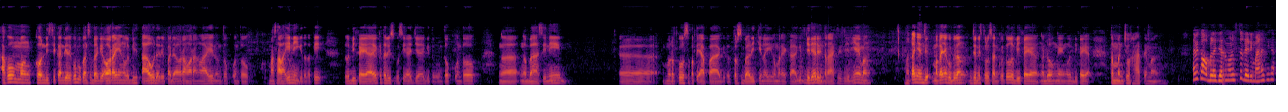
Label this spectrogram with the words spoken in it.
aku mengkondisikan diriku bukan sebagai orang yang lebih tahu daripada orang-orang lain untuk untuk masalah ini gitu. Tapi lebih kayak ayo kita diskusi aja gitu untuk untuk nge ngebahas ini eh, menurutku seperti apa gitu. Terus balikin lagi ke mereka gitu. Jadi ada interaksi jadinya emang makanya makanya aku bilang jenis tulisanku itu lebih kayak ngedongeng lebih kayak temen curhat emang. Tapi kalau belajar nulis tuh dari mana sih kak?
